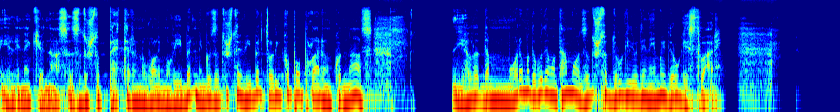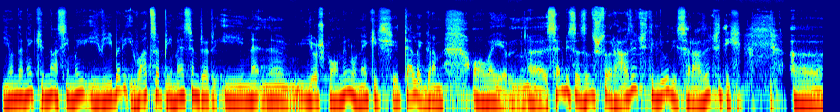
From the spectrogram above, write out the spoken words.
ili neki od nas, zato što preterano volimo Viber, nego zato što je Viber toliko popularan kod nas jel da, da moramo da budemo tamo zato što drugi ljudi nemaju druge stvari. I onda neki od nas imaju i Viber, i Whatsapp, i Messenger, i ne, ne, još gomilu nekih Telegram ovaj, uh, servisa, zato što različiti ljudi sa različitih, uh,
